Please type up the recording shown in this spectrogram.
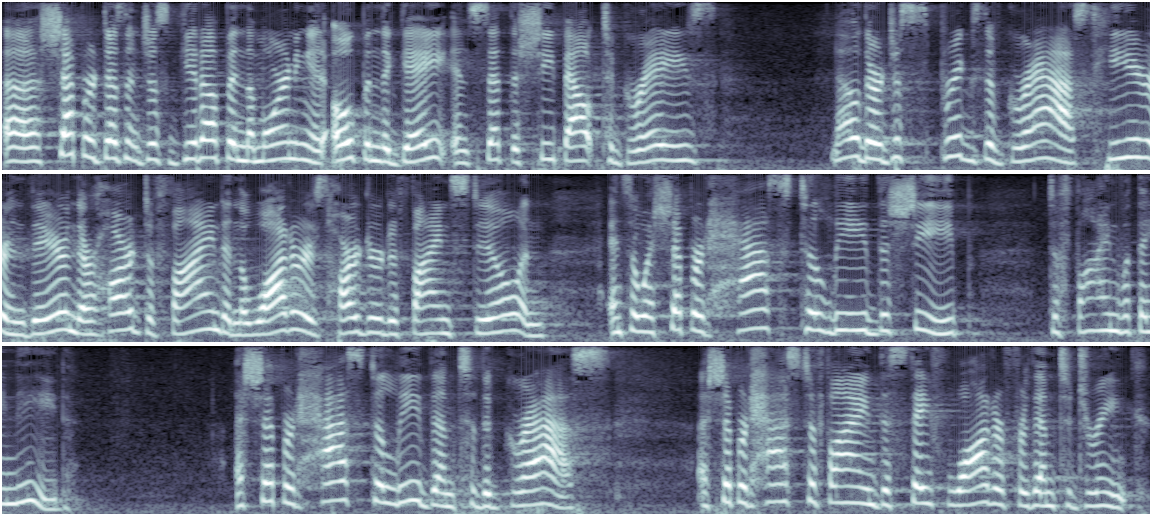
A shepherd doesn't just get up in the morning and open the gate and set the sheep out to graze. No, they're just sprigs of grass here and there, and they're hard to find, and the water is harder to find still. And, and so a shepherd has to lead the sheep to find what they need. A shepherd has to lead them to the grass. A shepherd has to find the safe water for them to drink.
